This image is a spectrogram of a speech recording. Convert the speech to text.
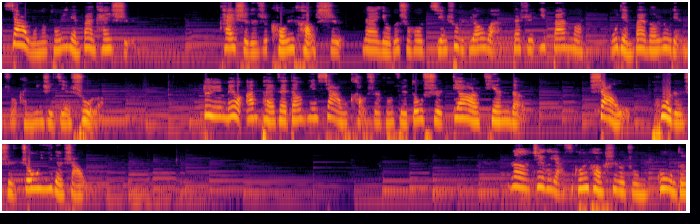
下午呢，从一点半开始，开始的是口语考试。那有的时候结束的比较晚，但是一般呢，五点半到六点的时候肯定是结束了。对于没有安排在当天下午考试的同学，都是第二天的上午或者是周一的上午。那这个雅思口语考试呢，总共的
